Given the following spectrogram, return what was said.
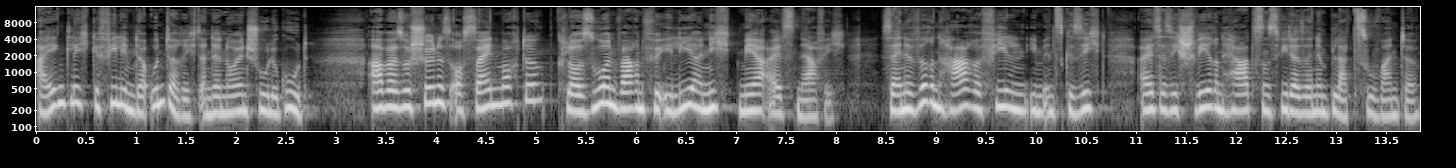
Eigentlich gefiel ihm der Unterricht an der neuen Schule gut, aber so schön es auch sein mochte, Klausuren waren für Elia nicht mehr als nervig. Seine wirren Haare fielen ihm ins Gesicht, als er sich schweren Herzens wieder seinem Blatt zuwandte.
